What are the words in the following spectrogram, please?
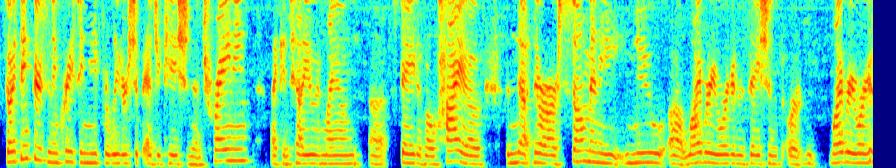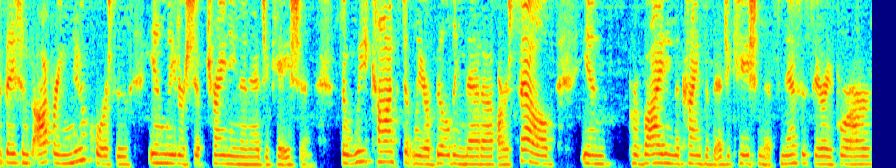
So I think there's an increasing need for leadership education and training. I can tell you in my own uh, state of Ohio, the, there are so many new uh, library organizations or library organizations offering new courses in leadership training and education. So we constantly are building that up ourselves in providing the kinds of education that's necessary for our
